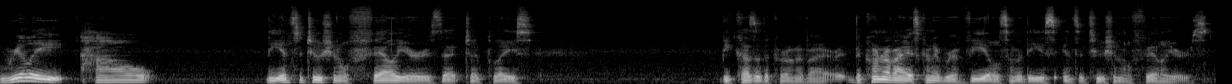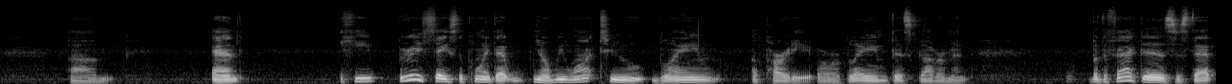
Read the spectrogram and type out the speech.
really how the institutional failures that took place because of the coronavirus. The coronavirus kind of revealed some of these institutional failures. Um, and he really states the point that you know we want to blame a party or blame this government, but the fact is is that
